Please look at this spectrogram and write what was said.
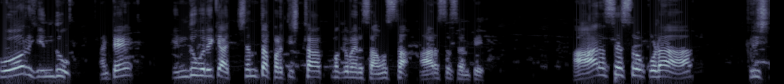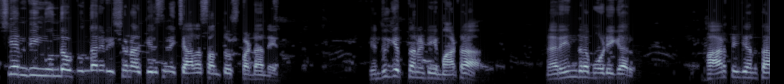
కోర్ హిందూ అంటే హిందువులకి అత్యంత ప్రతిష్టాత్మకమైన సంస్థ ఆర్ఎస్ఎస్ అంటే. ఆర్ఎస్ఎస్లో కూడా క్రిస్టియన్ వింగ్ ఉందో ఒకటి ఉందనే విషయం నాకు తెలిసి నేను చాలా సంతోషపడ్డాను నేను. ఎందుకు చెప్తానంటే ఈ మాట? నరేంద్ర మోడీ గారు భారతీయ జనతా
